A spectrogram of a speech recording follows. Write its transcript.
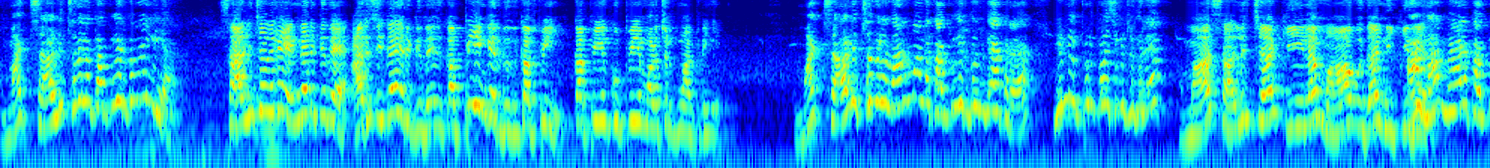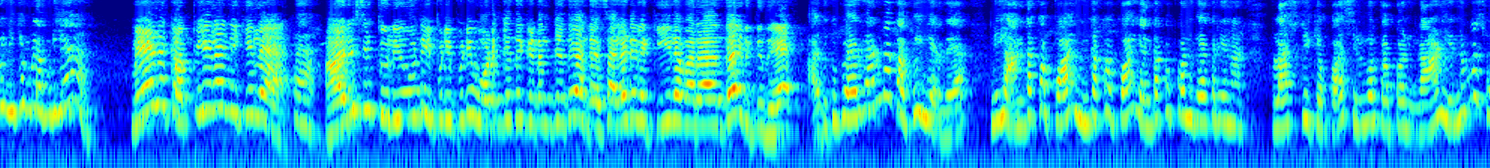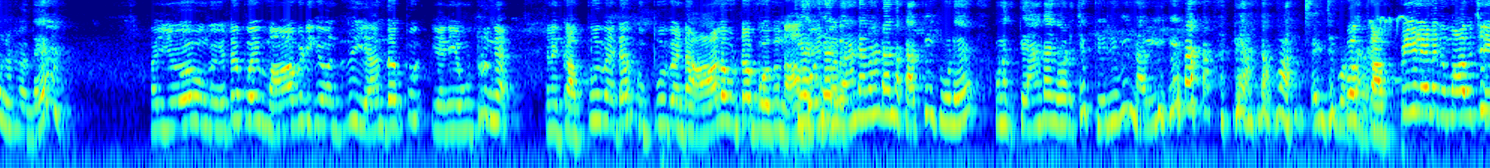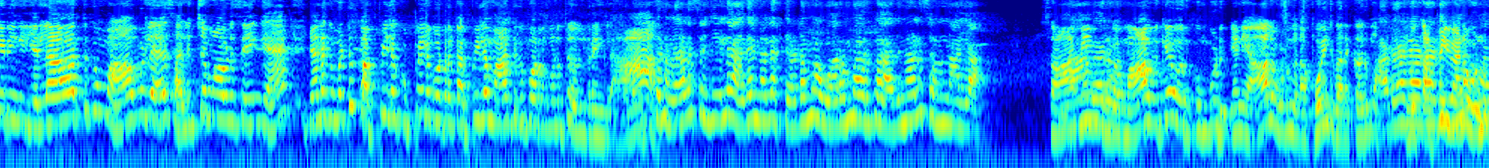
அம்மா சளிச்சதுல கப்பி இருக்குமா இல்லையா? சலிச்சதுல என்ன இருக்குது? அரிசி தான் இருக்குது. கப்பி எங்க இருக்குது? கப்பி. கப்பியும் குப்பியும் முளைச்சிருக்குமா அப்படி? அம்மா சளிச்சதுல தானம்மா அந்த கப்பி இருக்குன்னு கேக்குற? இன்னும் இப்படி பேசிக்கிட்டு இருக்கிற? அம்மா சலிச்சா கீழே மாவு தான் நிக்குது மேல கப்பி நிக்க முடியல அப்படியா? மேல கப்பியெல்லாம் நிக்கல. அரிசி துளியோண்டு இப்படி இப்படி உடைஞ்சது கிடஞ்சது அந்த சலடையில கீழே வராதுதான் இருக்குது? அதுக்கு பேர் தானே கப்பிங்கிறது? நீ அந்த கப்பா இந்த கப்பா எந்த கப்பான்னு கேக்குறீங்க நான். பிளாஸ்டிக் கப்பா சில்வர் கப்பா நான் என்னம்மா சொல்றது? ஐயோ உங்ககிட்ட போய் மாவடிக்க வந்தது ஏன் தப்பு. என்னைய விட்டுருங்க எனக்கு கப்பு வேண்டாம் குப்பு வேண்டாம். ஆளை விட்டா போதும். நான் போய் வேண்டாம் வேண்டாம். அந்த கப்பி கூடு. உனக்கு தேங்காய் உடைச்சு திருவி நல்லா செஞ்சு இப்போ கப்பியில எனக்கு மாவு செய்யறீங்க எல்லாத்துக்கும் மாவுல சலிச்ச மாவுல செய்யுங்க எனக்கு மட்டும் கப்பியில குப்பையில கொட்டுற கப்பியில மாட்டுக்கு போடுறது கூட சொல்றீங்களா இத்தனை வேலை செஞ்சீங்களே அதே நல்லா திடமா உரமா இருக்கும் அதனால சொன்னாயா சாமி உங்க மாவுக்கே ஒரு கும்பிடு என்னை ஆளை விடுங்க நான் போயிட்டு வரேன் கருமா கப்பி வேணா ஒண்ணு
